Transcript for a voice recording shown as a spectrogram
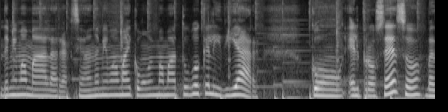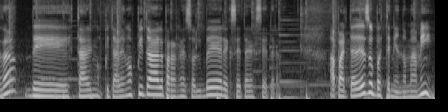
de mi mamá, la reacción de mi mamá y cómo mi mamá tuvo que lidiar con el proceso, ¿verdad? De estar en hospital en hospital para resolver, etcétera, etcétera. Aparte de eso, pues teniéndome a mí.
